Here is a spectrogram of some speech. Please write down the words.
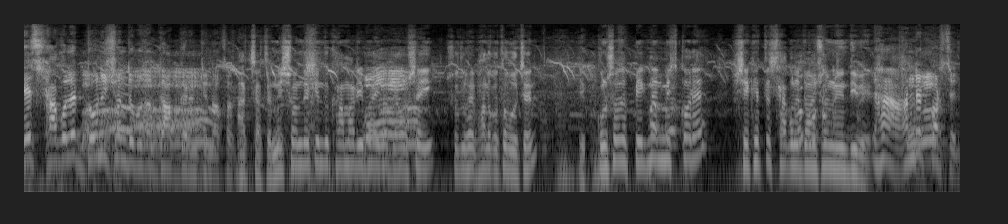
এই ছাগলের ডোনেশন দেবো গাব গ্যারান্টি না আচ্ছা আচ্ছা নিঃসন্দেহে কিন্তু খামারি ভাই বা ব্যবসায়ী শুধু ভাই ভালো কথা বলছেন যে কোন সময় প্রেগনেন্ট মিস করে সেক্ষেত্রে ছাগলের ডোনেশন দিবে। হ্যাঁ হান্ড্রেড পার্সেন্ট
